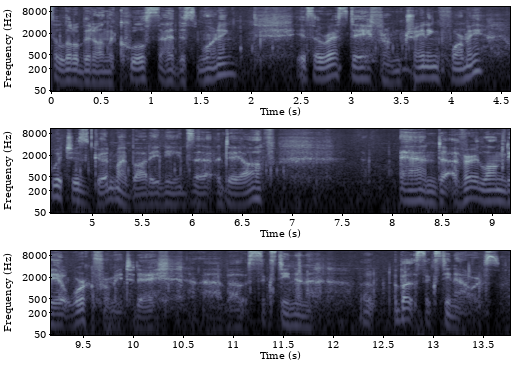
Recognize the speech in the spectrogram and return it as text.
It's a little bit on the cool side this morning. It's a rest day from training for me, which is good. My body needs a, day off. And a very long day at work for me today—about 16 and a, about 16 hours.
